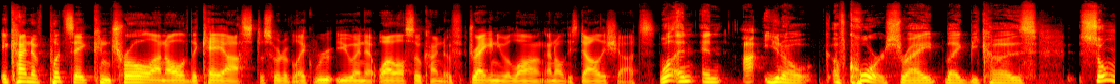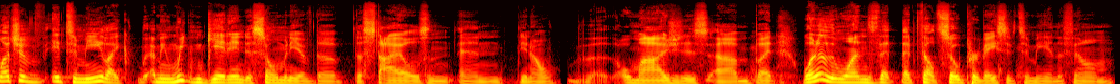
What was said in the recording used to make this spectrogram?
it kind of puts a control on all of the chaos to sort of like root you in it while also kind of dragging you along on all these dolly shots. Well, and and I, you know, of course, right? Like because so much of it to me, like I mean, we can get into so many of the the styles and and you know the homages, um, but one of the ones that that felt so pervasive to me in the film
